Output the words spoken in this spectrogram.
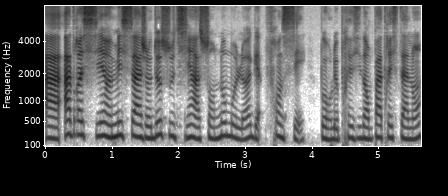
a adressé un message de soutien à son homologue français. Pour le président Patrice Talon,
